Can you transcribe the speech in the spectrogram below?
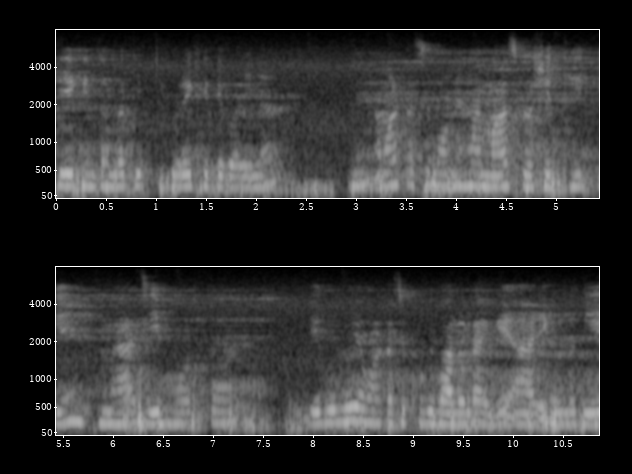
দিয়ে কিন্তু আমরা তৃপ্তি করে খেতে পারি না। আমার কাছে মনে হয় মাছ রসের থেকে ভাজি, ভর্তা এগুলোই আমার কাছে খুবই ভালো লাগে আর এগুলো দিয়ে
